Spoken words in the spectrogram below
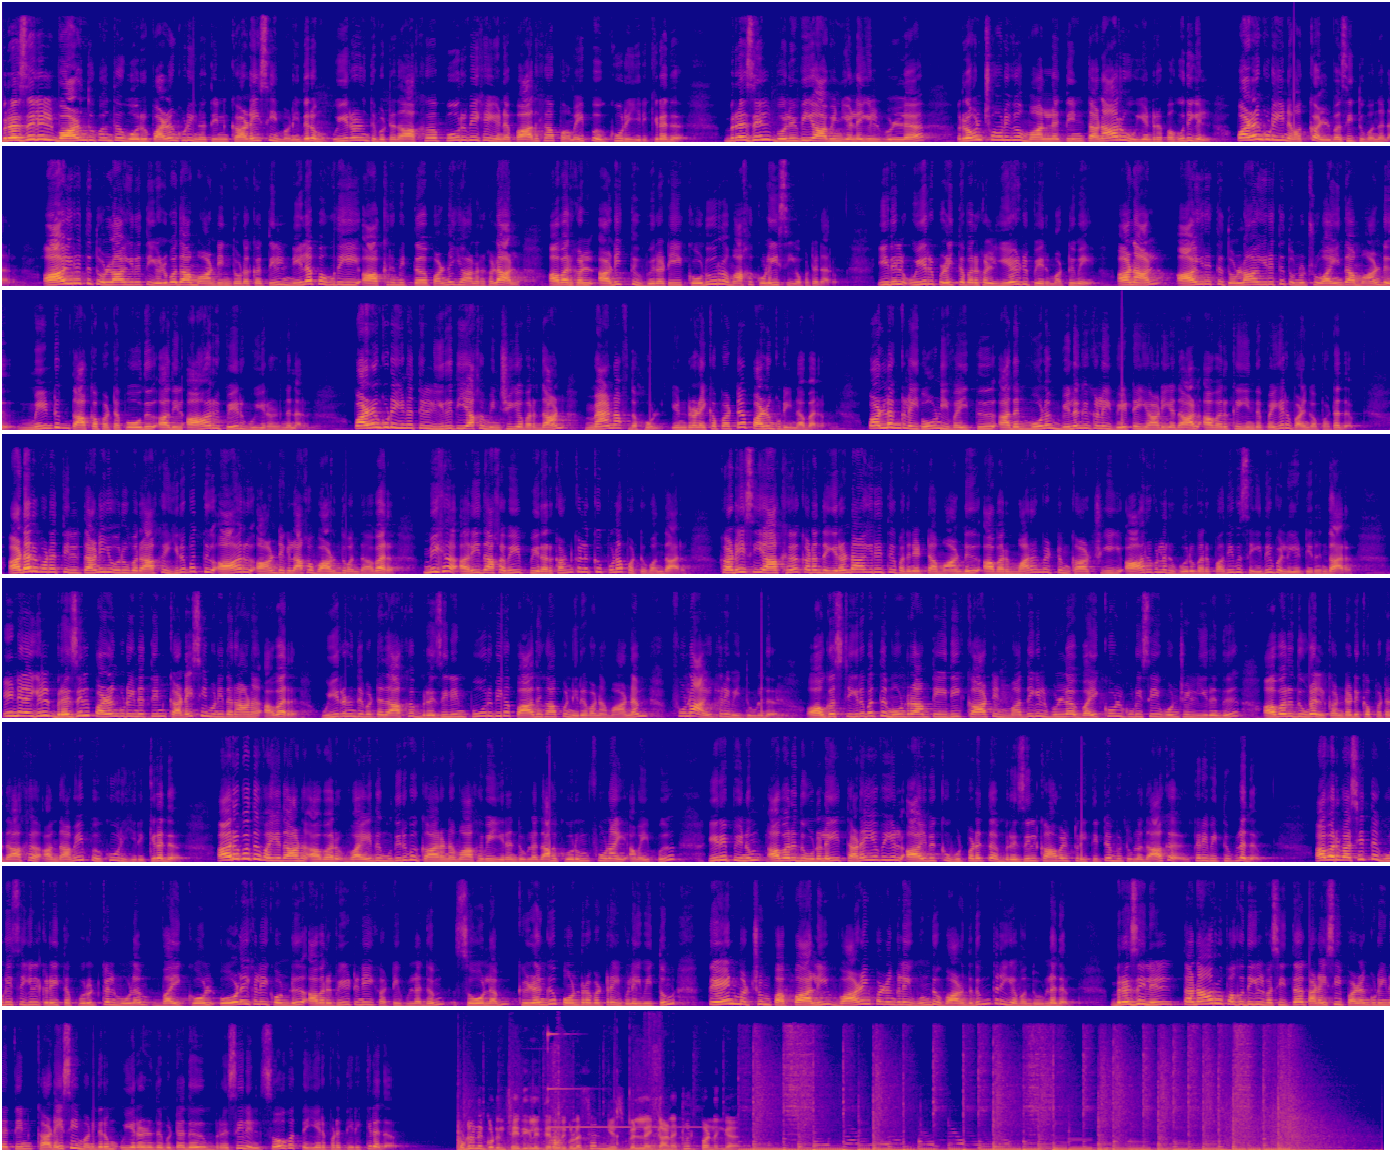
பிரேசிலில் வாழ்ந்து வந்த ஒரு பழங்குடி இனத்தின் கடைசி மனிதரும் உயிரிழந்து விட்டதாக பூர்வீக இன பாதுகாப்பு அமைப்பு கூறியிருக்கிறது. பிரேசில் பொலிவியாவின் எல்லையில் உள்ள ரோன்டோனியோ மாநிலத்தின் தனாரு என்ற பகுதியில் பழங்குடியின மக்கள் வசித்து வந்தனர். ஆயிரத்து தொள்ளாயிரத்து எழுபதாம் ஆண்டின் தொடக்கத்தில் நிலப்பகுதியை ஆக்கிரமித்த பண்ணையாளர்களால் அவர்கள் அடித்து விரட்டி கொடூரமாக கொலை செய்யப்பட்டனர். இதில் உயிர் பிழைத்தவர்கள் ஏழு பேர் மட்டுமே. ஆனால் ஆயிரத்து தொள்ளாயிரத்து தொன்னூற்று ஐந்தாம் ஆண்டு மீண்டும் தாக்கப்பட்ட போது அதில் ஆறு பேர் உயிரிழந்தனர். பழங்குடியினத்தில் இறுதியாக மிஞ்சியவர்தான் மேன் ஆஃப் த ஹோல் என்றழைக்கப்பட்ட பழங்குடி நபர். பள்ளங்களை தோண்டி வைத்து அதன் மூலம் விலங்குகளை வேட்டையாடியதால் அவருக்கு இந்த பெயர் வழங்கப்பட்டது. அடர்வனத்தில் தனியொருவராக இருபத்து ஆறு ஆண்டுகளாக வாழ்ந்து வந்த அவர் மிக அரிதாகவே பிறர் கண்களுக்கு புலப்பட்டு வந்தார். கடைசியாக கடந்த இரண்டாயிரத்து பதினெட்டாம் ஆண்டு அவர் மரம் வெட்டும் காட்சியை ஆர்வலர் ஒருவர் பதிவு செய்து வெளியிட்டிருந்தார். இந்நிலையில் பிரேசில் பழங்குடியினத்தின் கடைசி மனிதரான அவர் உயிரிழந்து விட்டதாக பிரேசிலின் பூர்வீக பாதுகாப்பு நிறுவனமான புனாய் தெரிவித்துள்ளது. ஆகஸ்ட் இருபத்தி மூன்றாம் தேதி காட்டின் மத்தியில் உள்ள வைக்கோல் குடிசை ஒன்றில் இருந்து அவரது உடல் கண்டெடுக்கப்பட்டதாக அந்த அமைப்பு கூறியிருக்கிறது. அறுபது வயதான அவர் வயது முதிர்வு காரணமாகவே இறந்துள்ளதாக கூறும் புனாய் அமைப்பு. இருப்பினும் அவரது உடலை தடயவியல் ஆய்வுக்கு உட்படுத்த பிரேசில் காவல்துறை திட்டமிட்டுள்ளதாக தெரிவித்துள்ளது. அவர் வசித்த குடிசையில் கிடைத்த பொருட்கள் மூலம் வைக்கோல் ஓலைகளை கொண்டு அவர் வீட்டினை கட்டியுள்ளதும் சோளம் கிழங்கு போன்றவற்றை விளைவித்தும் தேன் மற்றும் பப்பாளி வாழைப்பழங்களை உண்டு வாழ்ந்ததும் தெரிய வந்துள்ளது பிரேசிலில் தனாரு பகுதியில் வசித்த கடைசி பழங்குடியினத்தின் கடைசி மனிதரும் உயிரிழந்து விட்டது பிரேசிலில் சோகத்தை ஏற்படுத்தியிருக்கிறது. உடனுக்குடன் செய்திகளை தெரிந்து கொள்ள சன் நியூஸ் பெல் ஐக்கான கிளிக் பண்ணுங்க.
